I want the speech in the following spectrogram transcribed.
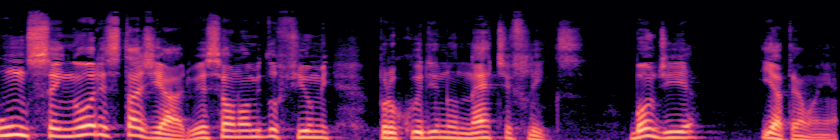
Um Senhor Estagiário, esse é o nome do filme, procure no Netflix. Bom dia e até amanhã.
